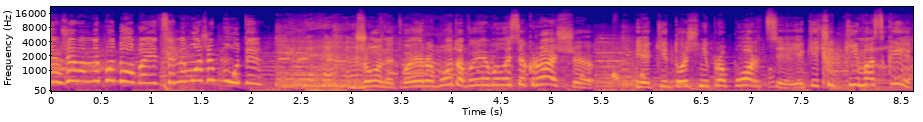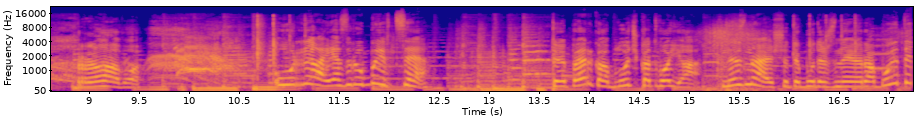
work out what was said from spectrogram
Невже вам не подобається? Не може бути. Джоне, твоя робота виявилася кращою. Які точні пропорції, які чіткі мазки. Браво! Ура! Я зробив це! Тепер каблучка твоя. Не знаю, що ти будеш з нею робити,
